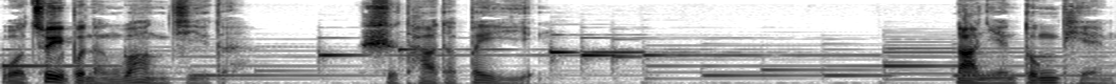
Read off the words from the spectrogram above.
我最不能忘记的是他的背影。那年冬天，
